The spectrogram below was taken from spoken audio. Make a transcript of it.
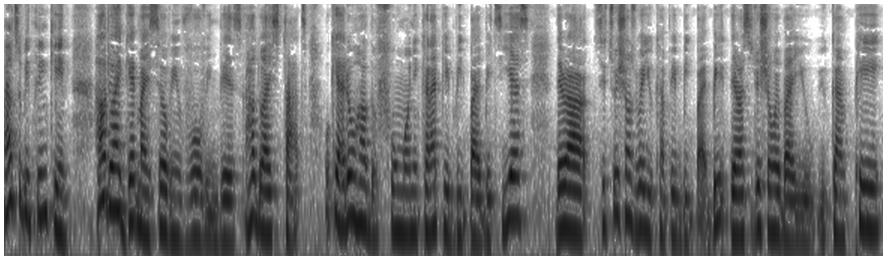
have to be thinking, how do I get myself involved in this? How do I start? Okay, I don't have the full money. Can I pay bit by bit? Yes, there are situations where you can pay bit by bit. There are situations whereby you, you can pay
